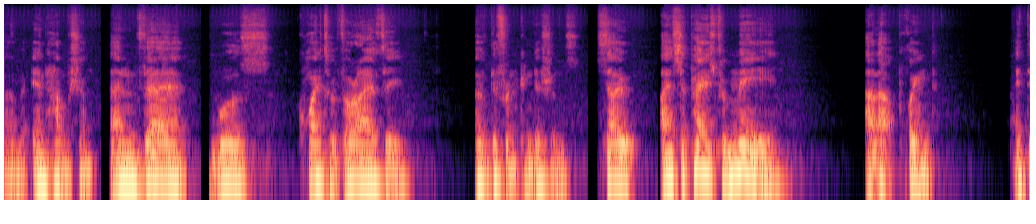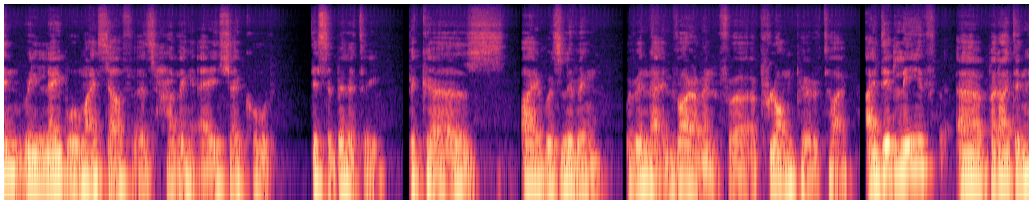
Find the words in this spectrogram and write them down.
um, in Hampshire, and there was quite a variety of different conditions. So I suppose for me, at that point, I didn't really label myself as having a so called disability because I was living within that environment for a prolonged period of time. I did leave, uh, but I didn't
